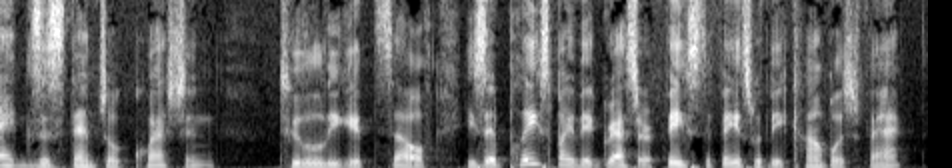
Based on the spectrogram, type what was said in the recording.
existential question to the League itself. He said, placed by the aggressor face to face with the accomplished fact,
